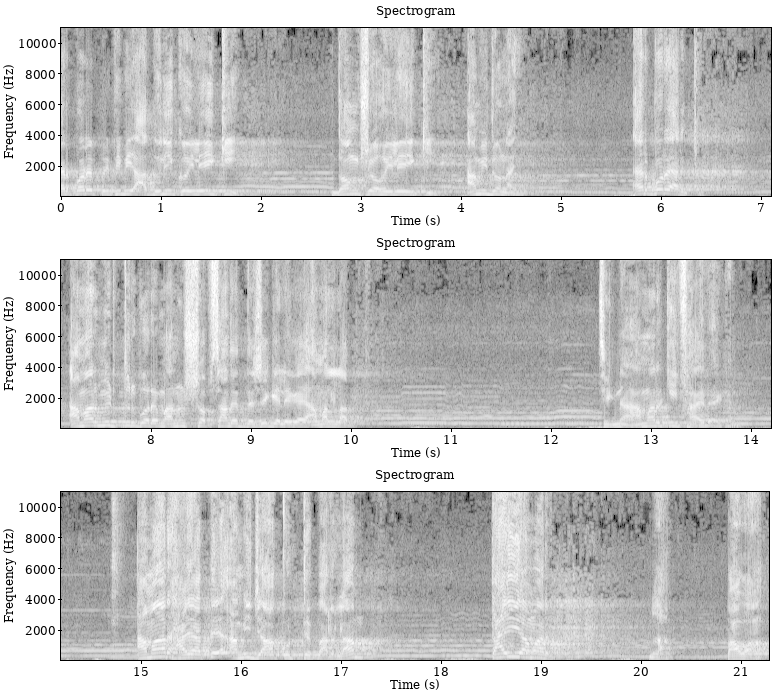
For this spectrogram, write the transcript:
এরপরে পৃথিবী আধুনিক হইলেই কি ধ্বংস হইলেই কি? আমি তো নাই। এরপরে আর কি? আমার মৃত্যুর পরে মানুষ সব চাঁদের দেশে গেলে গায়ে আমার লাভ। ঠিক না? আমার কি ফায়দা এখানে? আমার হায়াতে আমি যা করতে পারলাম, তাই আমার লাভ, পাওয়া।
